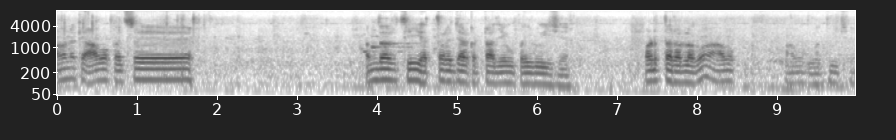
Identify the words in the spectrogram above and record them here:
જાણો ને કે આવક હશે પંદરથી સત્તર હજાર કટ્ટા જેવું પડ્યું છે. પડતર અલગ હો, આવક આવક વધુ છે.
